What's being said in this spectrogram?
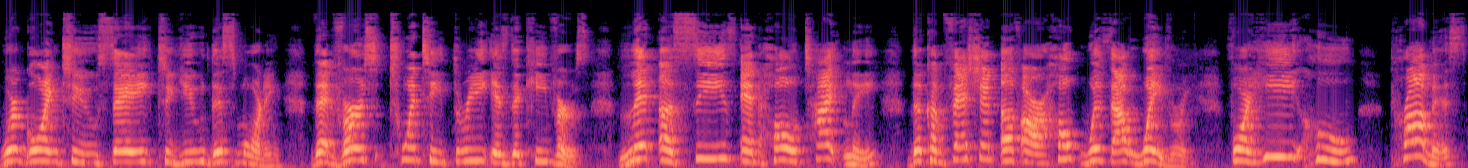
we're going to say to you this morning that verse 23 is the key verse. Let us seize and hold tightly the confession of our hope without wavering. For he who promised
